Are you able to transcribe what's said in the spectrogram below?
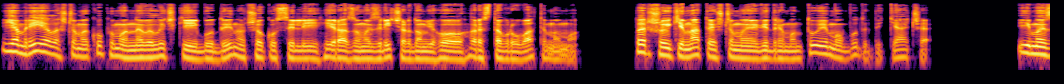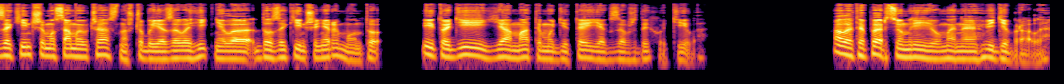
Я мріяла, що ми купимо невеличкий будиночок у селі і разом із Річардом його реставруватимемо. Першою кімнатою, що ми відремонтуємо, буде дитяча, і ми закінчимо саме вчасно, щоб я завагітніла до закінчення ремонту, і тоді я матиму дітей, як завжди хотіла. Але тепер цю мрію в мене відібрали.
